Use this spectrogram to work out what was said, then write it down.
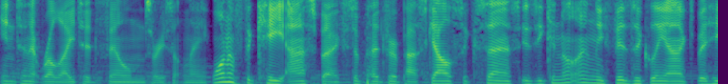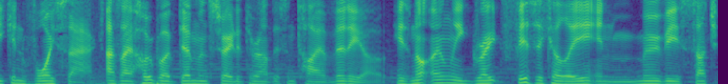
internet-related films recently. One of the key aspects to Pedro Pascal's success is he can not only physically act, but he can voice act, as I hope I've demonstrated throughout this entire video. He's not only great physically in movies such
